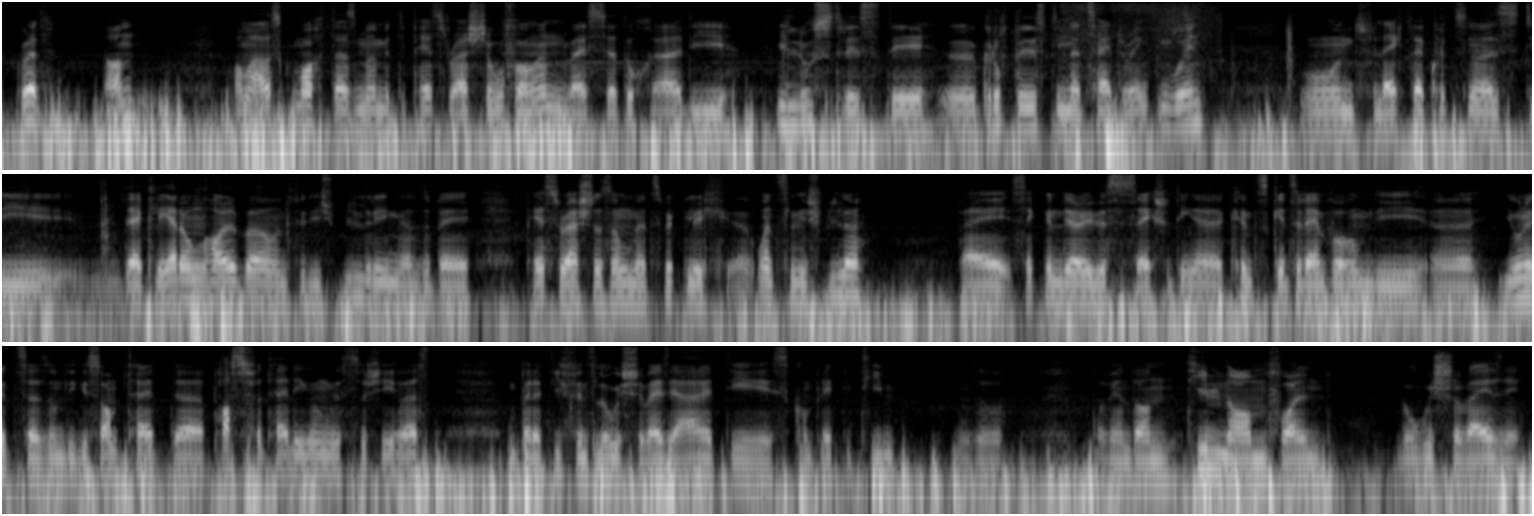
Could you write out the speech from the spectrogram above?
Gut, dann haben wir ausgemacht, dass wir mit den Pass Rush anfangen, weil es ja doch auch die illustreste äh, Gruppe ist, die wir Zeit ranken wollen. Und vielleicht auch kurz noch als die der Erklärung halber und für die Spielregeln. Also bei Pass Rusher sagen wir jetzt wirklich äh, einzelne Spieler. Bei Secondary, wisst ihr euch schon Dinge geht es halt einfach um die äh, Units, also um die Gesamtheit der Passverteidigung, wie es so schön heißt. Und bei der Defense logischerweise auch halt das komplette Team. Also da werden dann Teamnamen fallen, logischerweise.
